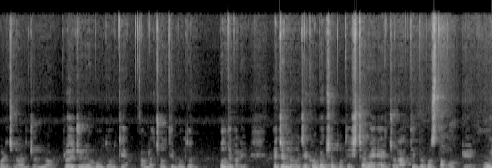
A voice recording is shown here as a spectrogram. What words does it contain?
পরিচালনার জন্য প্রয়োজনীয় মূলধনকে আমরা চলতি মূলধন বলতে পারি। এর জন্য যে কোনো ব্যবসা প্রতিষ্ঠানে একজন আর্থিক ব্যবস্থাপককে ওই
